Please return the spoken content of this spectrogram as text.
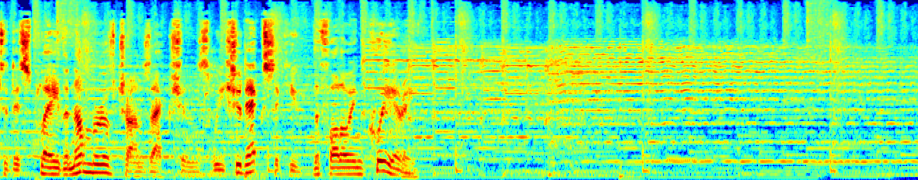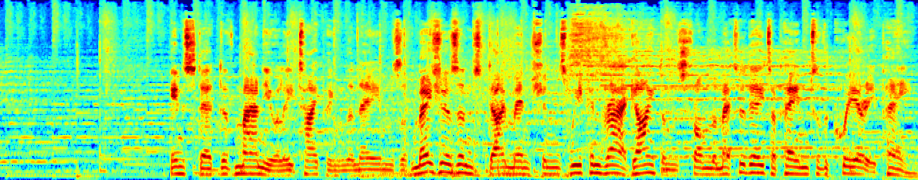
To display the number of transactions we should execute the following query. Instead of manually typing the names of measures and dimensions we can drag items from the metadata pane to the query pane.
